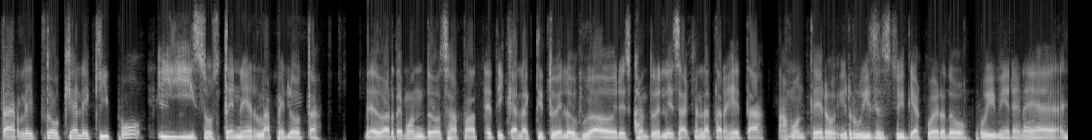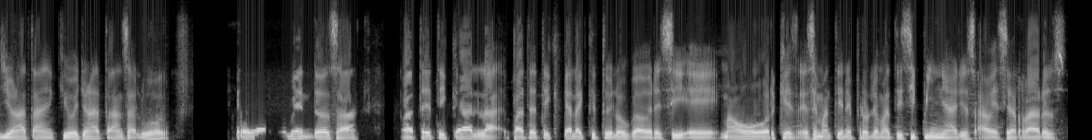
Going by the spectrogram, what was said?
darle toque al equipo y sostener la pelota. Eduardo Mendoza, patética la actitud de los jugadores cuando le sacan la tarjeta a Montero y Ruiz, estoy de acuerdo. Uy, miren allá, Jonathan, ¿qué hubo, Jonathan? Saludos. Eduardo Mendoza, patética la, patética la actitud de los jugadores. Sí, eh, Mau Borges, ese mantiene problemas disciplinarios a veces raros.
